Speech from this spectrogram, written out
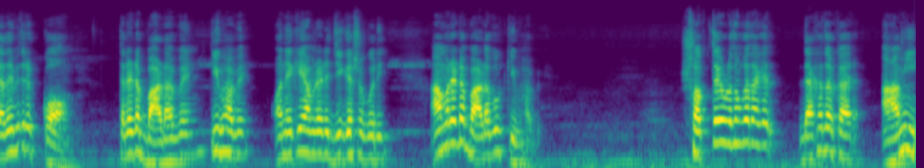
যাদের ভিতরে কম, তাহলে এটা বাড়াবেন কীভাবে? অনেকেই আমরা এটা জিজ্ঞাসা করি, আমরা এটা বাড়াবো কীভাবে? সব থেকে প্রথম কথা দেখা দরকার, আমি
